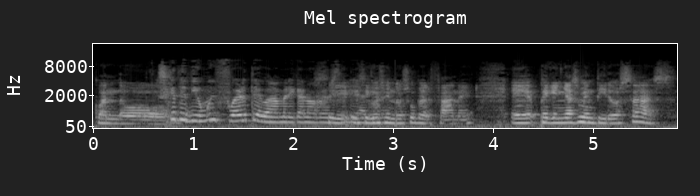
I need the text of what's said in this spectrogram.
cuando... es que te dio muy fuerte con American Horror Sí, Story y a sigo siendo súper fan, ¿eh? Eh, Pequeñas mentirosas.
